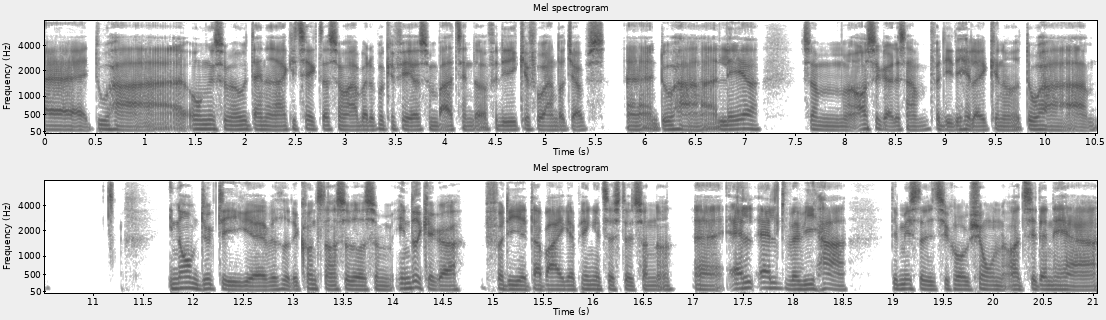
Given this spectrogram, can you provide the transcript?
Uh, du har unge, som er uddannede arkitekter, som arbejder på caféer som bartender, fordi de ikke kan få andre jobs. Uh, du har læger, som også gør det samme, fordi det heller ikke kan noget. Du har um, enormt dygtige uh, hvad hedder det, kunstnere osv., som intet kan gøre, fordi der bare ikke er penge til at støtte sådan noget. Uh, alt, alt, hvad vi har, det mister vi til korruption og til den her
